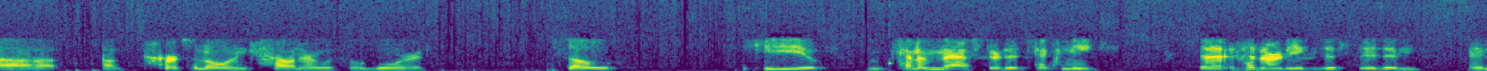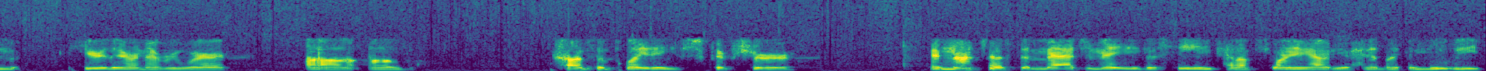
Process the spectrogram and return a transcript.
uh, a personal encounter with the Lord. So he kind of mastered a technique that had already existed and, and here, there, and everywhere uh, of contemplating Scripture and not just imagining the scene kind of playing out in your head like a movie,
